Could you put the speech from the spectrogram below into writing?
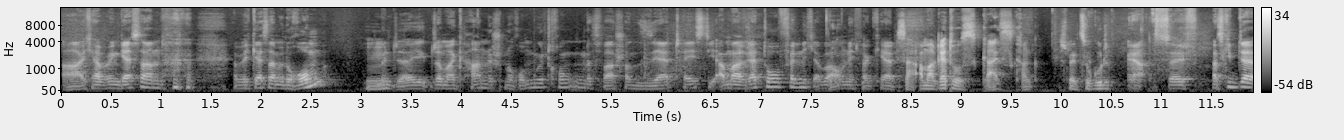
Ah, ich habe ihn gestern, habe ich gestern mit Rum, mit äh, jamaikanischen Rum getrunken. Das war schon sehr tasty. Amaretto finde ich aber auch nicht verkehrt. Ich sag, Amaretto ist geisteskrank. Schmeckt so gut. Ja, safe. Es gibt ja,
